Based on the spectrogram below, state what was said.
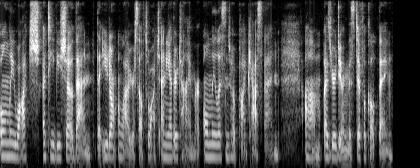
only watch a tv show then that you don't allow yourself to watch any other time or only listen to a podcast then um, as you're doing this difficult thing.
